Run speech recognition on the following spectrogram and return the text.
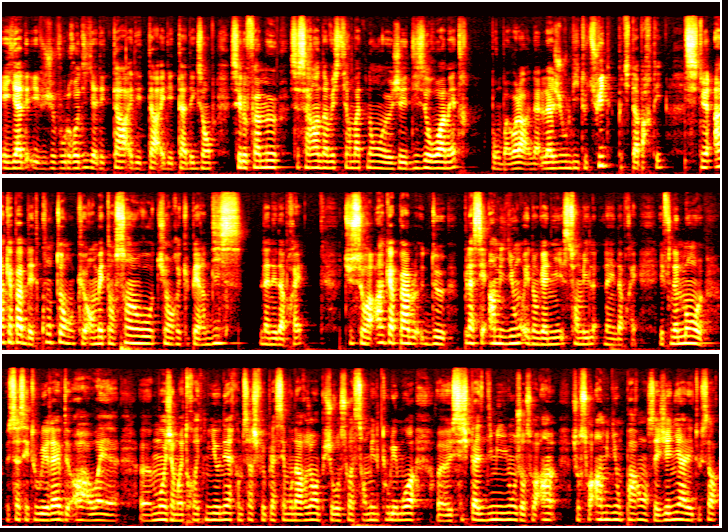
et, y a, je vous le redis, il y a des tas et des tas et des tas d'exemples. C'est le fameux, ça sert à rien d'investir maintenant, euh, j'ai 10 euros à mettre. Bon bah voilà, là, je vous le dis tout de suite, petit aparté. Si tu es incapable d'être content qu'en mettant 100 euros tu en récupères 10 l'année d'après, tu seras incapable de placer 1 million et d'en gagner 100 000 l'année d'après. Et finalement, euh, ça c'est tous les rêves de oh ouais, moi j'aimerais trop être millionnaire, comme ça je fais placer mon argent puis je reçois 100 000 tous les mois. Si je place 10 millions, je reçois, 1, je reçois 1 million par an, c'est génial et tout ça.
